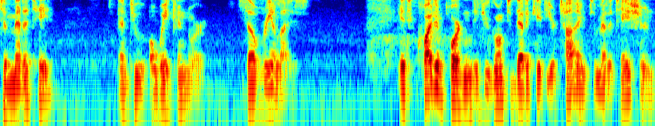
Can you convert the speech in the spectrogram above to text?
to meditate, and to awaken or self realize. It's quite important if you're going to dedicate your time to meditation.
